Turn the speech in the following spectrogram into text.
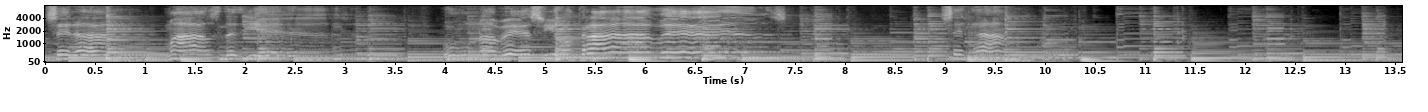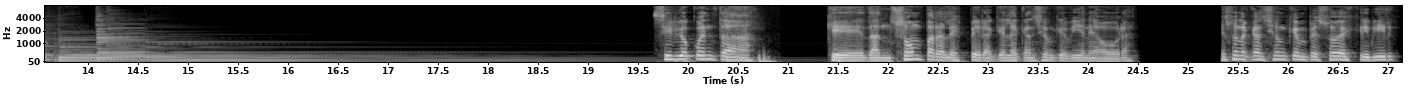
serán más de diez, una vez y otra vez, serán. Silvio cuenta que Danzón para la Espera, que es la canción que viene ahora, es una canción que empezó a escribir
